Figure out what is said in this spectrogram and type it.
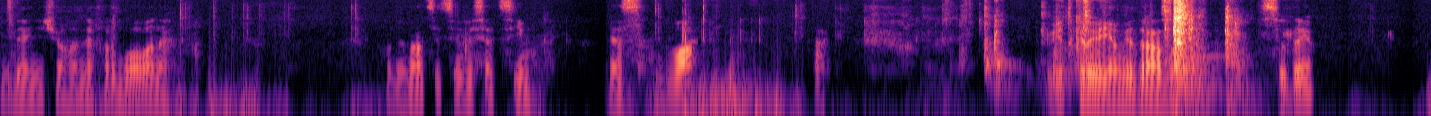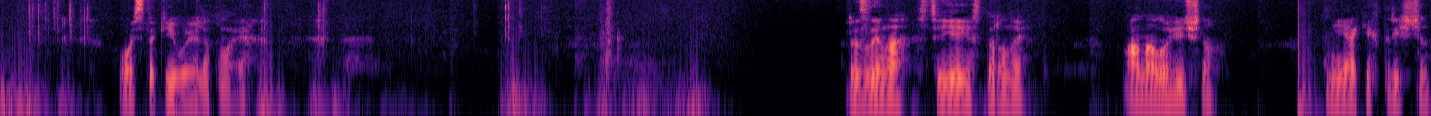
Ніде нічого не фарбоване. 1177 S2. Так. Відкриємо відразу сюди. Ось такий вигляд має. Резина з цієї сторони аналогічно, ніяких тріщин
